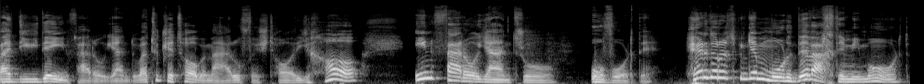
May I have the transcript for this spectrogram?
و دیده این فرایند و تو کتاب معروفش تاریخ ها این فرایند رو اوورده. هردوروت میگه مرده وقتی میمرد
